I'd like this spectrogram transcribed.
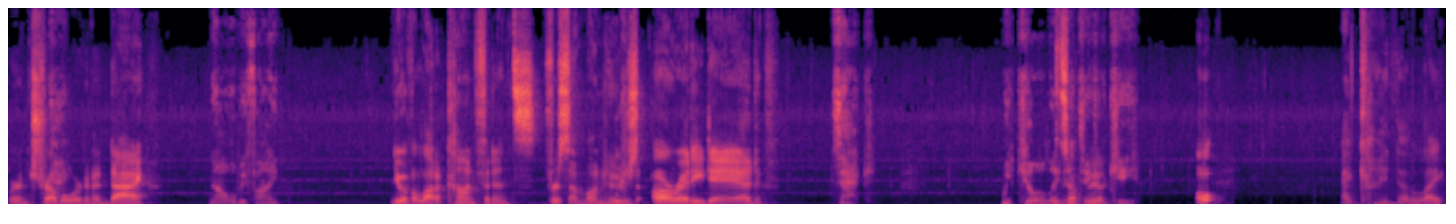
We're in trouble. We're gonna die. No, we'll be fine. You have a lot of confidence for someone who's already dead. Zach, we kill Elena What's and take man? the key. Oh, I kind of like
